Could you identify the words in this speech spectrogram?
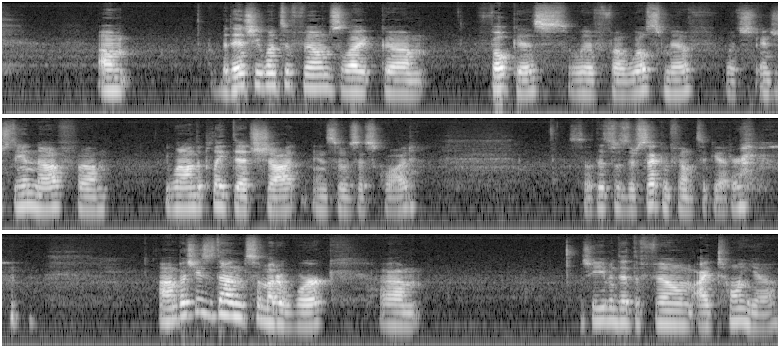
um, but then she went to films like um, Focus with uh, Will Smith, which, interesting enough, um, he went on to play Deadshot in Suicide Squad. So this was their second film together. um, but she's done some other work. Um, she even did the film I, Tonya.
